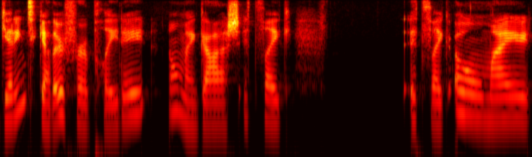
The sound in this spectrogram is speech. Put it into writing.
getting together for a play date, oh my gosh, it's like, it's like, oh, my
